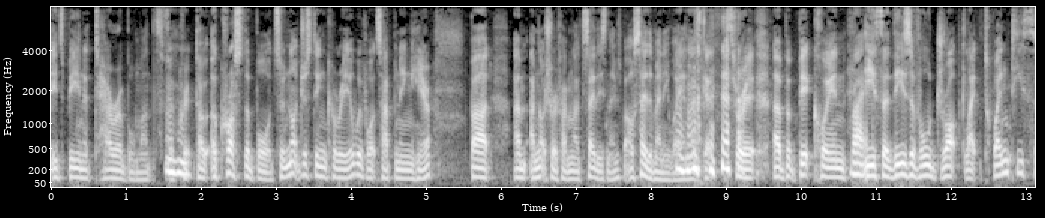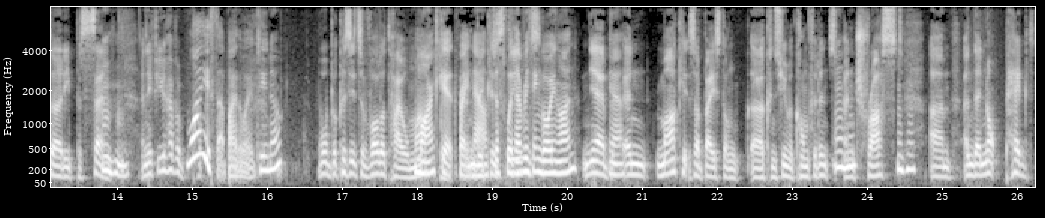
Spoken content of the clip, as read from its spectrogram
it's been a terrible month for crypto across the board. So, not just in Korea with what's happening here, but um, I'm not sure if I'm allowed to say these names, but I'll say them anyway and let's get through it. Uh, but Bitcoin, Right. Ether, these have all dropped like 20, 30%. percent And if you have a Why is that, by the way? Do you know? Well, because it's a volatile market market, right now, just with things- everything going on? Yeah, but, Yeah. and markets are based on uh, consumer confidence Mm-hmm. and trust, um, and they're not pegged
